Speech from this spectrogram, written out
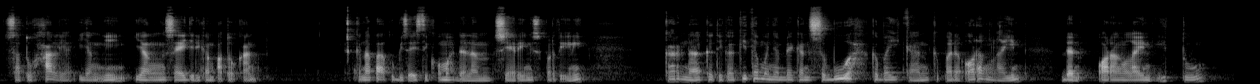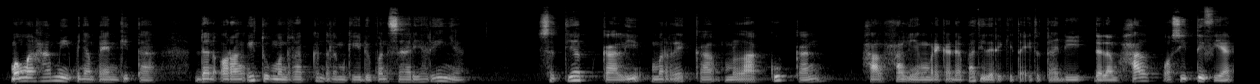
satu hal ya yang yang saya jadikan patokan. Kenapa aku bisa istiqomah dalam sharing seperti ini? Karena ketika kita menyampaikan sebuah kebaikan kepada orang lain dan orang lain itu memahami penyampaian kita dan orang itu menerapkan dalam kehidupan sehari-harinya setiap kali mereka melakukan hal-hal yang mereka dapati dari kita itu tadi dalam hal positif ya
